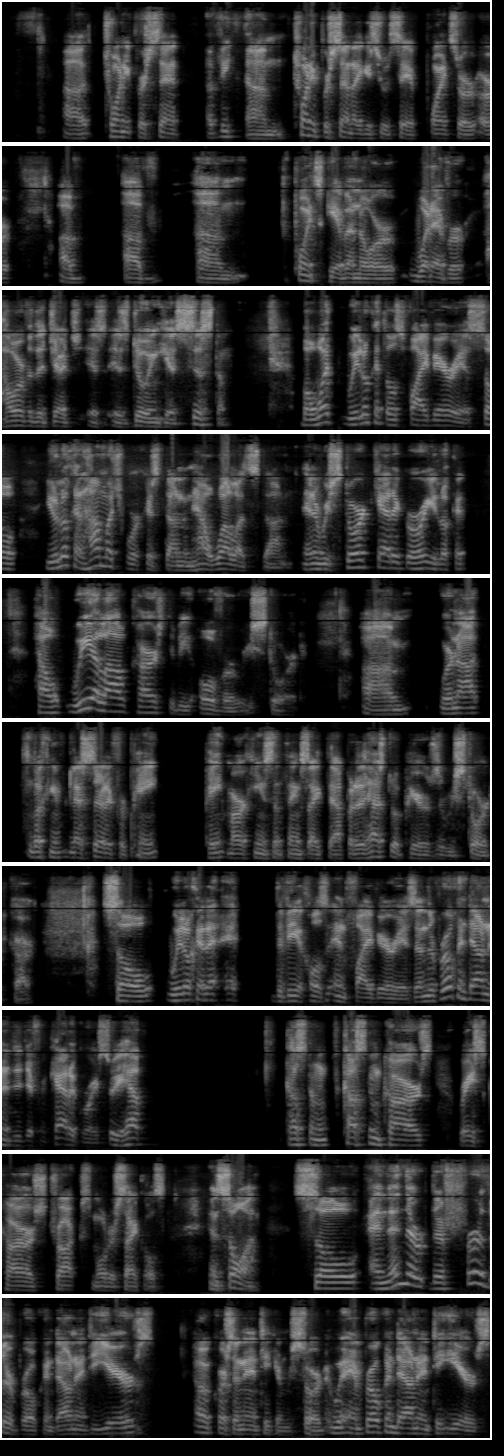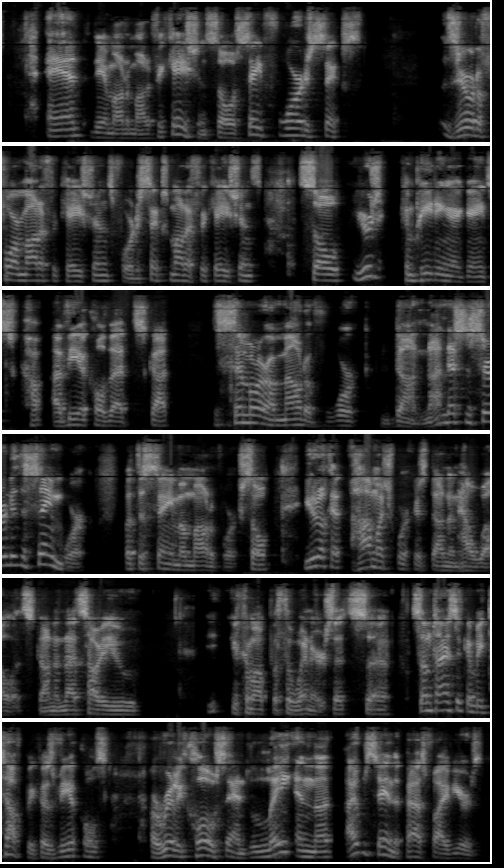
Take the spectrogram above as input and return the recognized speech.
uh, 20% of, um, 20%, I guess you would say, of points or, or of, of um, points given or whatever, however the judge is, is doing his system. But what we look at those five areas. So you look at how much work is done and how well it's done. In a restored category, you look at how we allow cars to be over restored. Um, we're not looking necessarily for paint, paint markings and things like that, but it has to appear as a restored car. So we look at it, the vehicles in five areas, and they're broken down into different categories. So you have custom custom cars, race cars, trucks, motorcycles, and so on. So, and then they're they're further broken down into years. Oh, of course, an antique and restored, and broken down into years and the amount of modifications. So, say four to six, zero to four modifications, four to six modifications. So, you're competing against a vehicle that's got similar amount of work done, not necessarily the same work, but the same amount of work. So, you look at how much work is done and how well it's done, and that's how you you come up with the winners. It's uh, sometimes it can be tough because vehicles are really close and late in the. I would say in the past five years,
